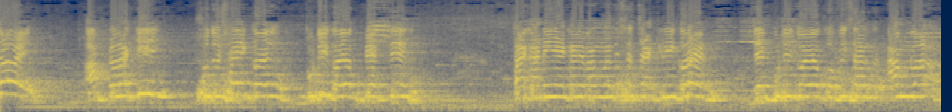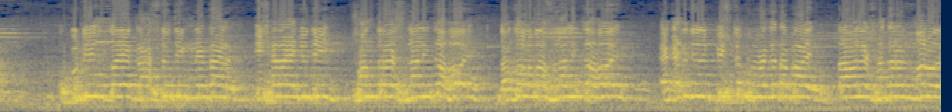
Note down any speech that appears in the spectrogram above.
চাই, আপনারা কি শুধু সেই গুটি কয়েক ব্যক্তির টাকা নিয়ে এখানে বাংলাদেশে চাকরি করেন? যে গুটি কয়েক অফিসার আমলা গুটি কয়েক রাজনৈতিক নেতার ইশারায় যদি সন্ত্রাস লালিত হয় দখলবাস লালিত হয়, এখানে যদি পৃষ্ঠপোষকতা পায়, তাহলে সাধারণ মানুষ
